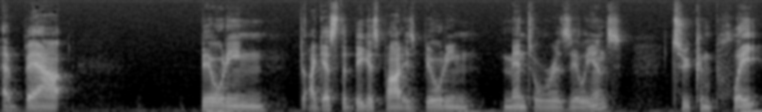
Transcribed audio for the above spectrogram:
about building, I guess the biggest part is building mental resilience to complete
